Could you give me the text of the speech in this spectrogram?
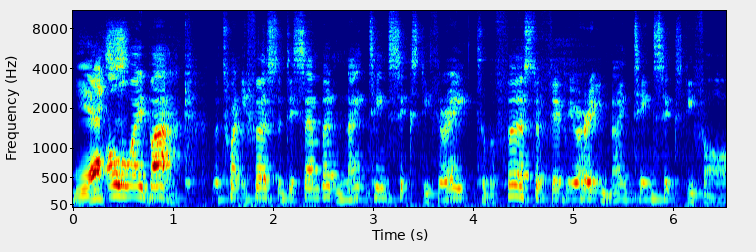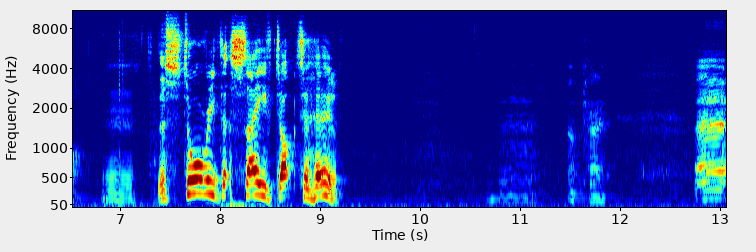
Yes. all the way back the 21st of December 1963 to the 1st of February 1964. Mm. The story that saved Doctor Who. Uh, okay. Uh,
